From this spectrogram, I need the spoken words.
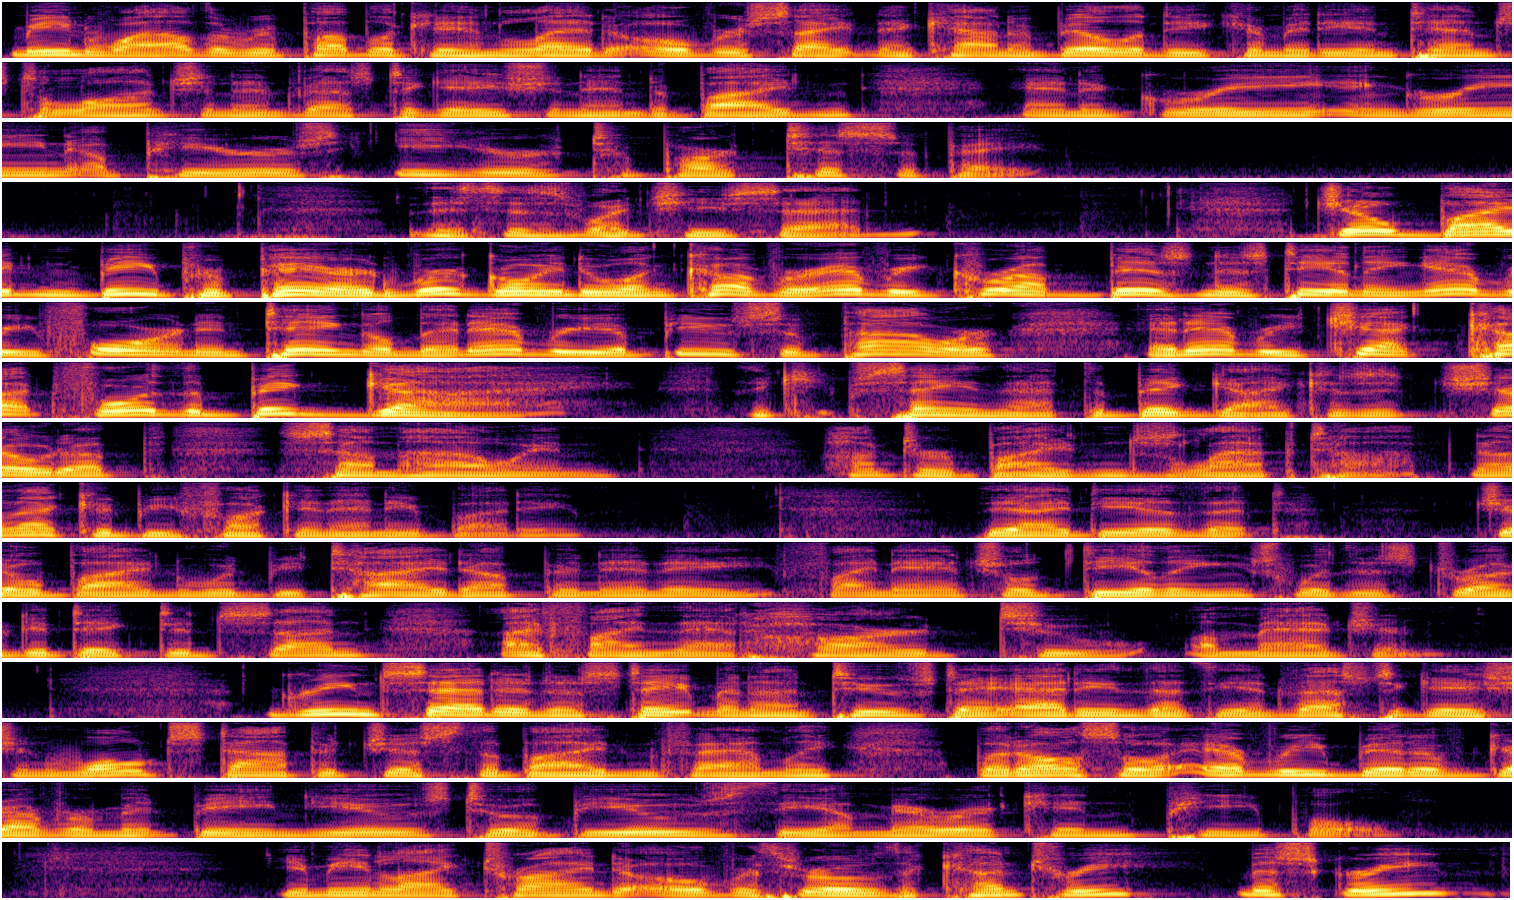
Meanwhile, the Republican led Oversight and Accountability Committee intends to launch an investigation into Biden, and, agree, and Greene appears eager to participate. This is what she said. Joe Biden, be prepared. We're going to uncover every corrupt business dealing, every foreign entanglement, every abuse of power, and every check cut for the big guy. They keep saying that, the big guy, because it showed up somehow in Hunter Biden's laptop. Now, that could be fucking anybody. The idea that Joe Biden would be tied up in any financial dealings with his drug addicted son, I find that hard to imagine. Greene said in a statement on Tuesday, adding that the investigation won't stop at just the Biden family, but also every bit of government being used to abuse the American people. You mean like trying to overthrow the country, Miss Greene?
